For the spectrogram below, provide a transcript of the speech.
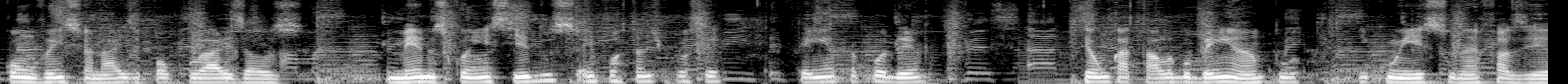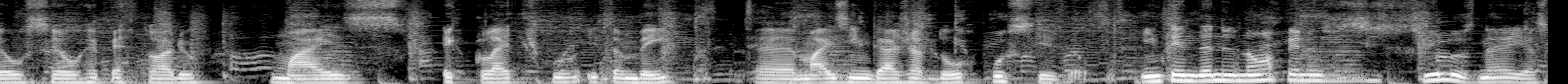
convencionais e populares aos menos conhecidos, é importante que você tenha para poder ter um catálogo bem amplo e com isso, né, fazer o seu repertório mais eclético e também é, mais engajador possível. Entendendo não apenas os estilos, né, e as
